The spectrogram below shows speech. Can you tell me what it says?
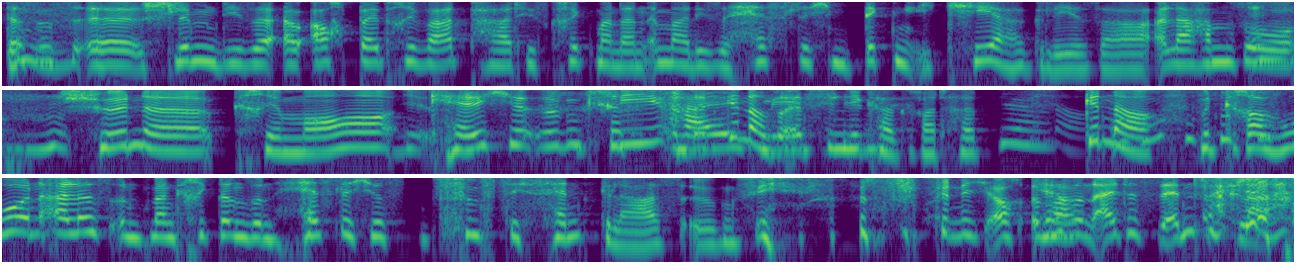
das, das ist äh, schlimm. Diese, äh, auch bei Privatpartys kriegt man dann immer diese hässlichen dicken Ikea-Gläser. Alle haben so mhm. schöne Cremant-Kelche irgendwie. Und dann, genau, so als wie Mika gerade hat. Ja. Genau, mit Gravur und alles. Und man kriegt dann so ein hässliches 50-Cent-Glas irgendwie. Das finde ich auch immer. Ja, so ein altes Senfglas.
